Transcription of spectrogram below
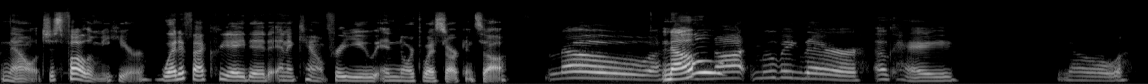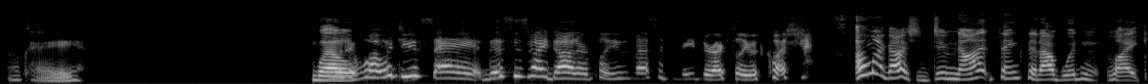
Now, just follow me here. What if I created an account for you in Northwest Arkansas? No. No? I'm not moving there. Okay. No. Okay. What, Well, what would you say? This is my daughter. Please message me directly with questions. oh my gosh, do not think that I wouldn't like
